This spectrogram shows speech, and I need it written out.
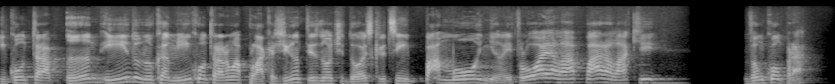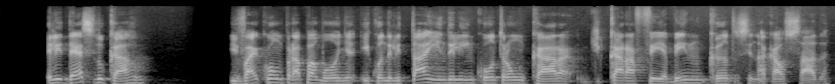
Encontrar, and, indo no caminho, encontraram uma placa gigantesca no outdoor escrito assim, pamonha. E falou: olha lá, para lá que vão comprar. Ele desce do carro e vai comprar pamonha. E quando ele tá indo, ele encontra um cara de cara feia, bem no canto, assim, na calçada.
